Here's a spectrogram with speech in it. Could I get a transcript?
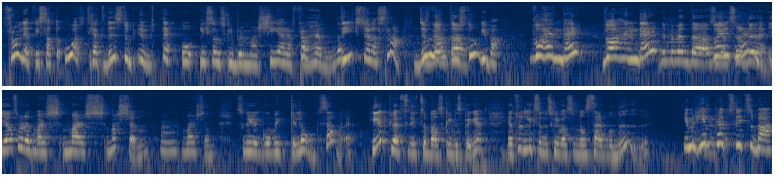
från det att vi satt och åt till att vi stod ute och liksom skulle börja marschera fram. Det gick så jävla snabbt. Du Alltså, och jag. Anton stod ju bara, vad händer? Vad händer? Nej men vänta, alltså, Vad är det jag, som trodde, händer? jag trodde att marsch, marsch, marschen, marschen skulle gå mycket långsammare. Helt plötsligt så bara skulle vi springa ut. Jag trodde liksom det skulle vara som någon ceremoni. Ja men helt plötsligt så bara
